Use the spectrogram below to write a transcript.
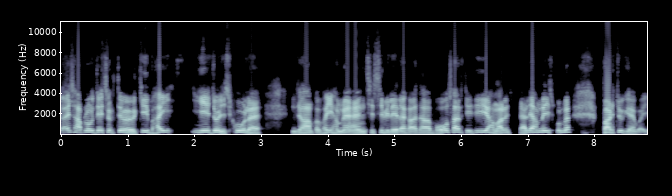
गाइस आप लोग देख सकते हो कि भाई ये जो स्कूल है जहाँ पर भाई हमने एनसीसी भी ले रखा था बहुत सारी चीज़ें ये हमारे पहले हमने स्कूल में पढ़ चुके हैं भाई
